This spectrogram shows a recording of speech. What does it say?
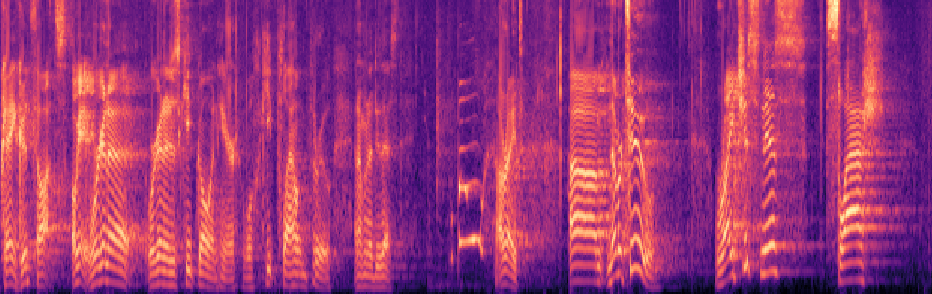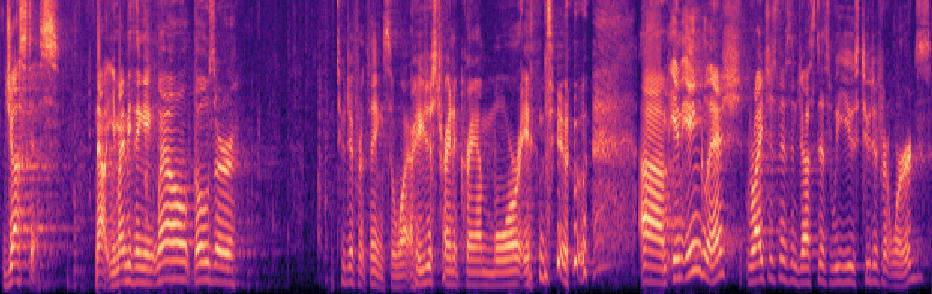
Okay, good thoughts. Okay, we're gonna we're gonna just keep going here. We'll keep plowing through, and I'm gonna do this. All right. Um, number two, righteousness slash justice. Now you might be thinking, well, those are two different things. So why are you just trying to cram more into? Um, in English, righteousness and justice, we use two different words.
